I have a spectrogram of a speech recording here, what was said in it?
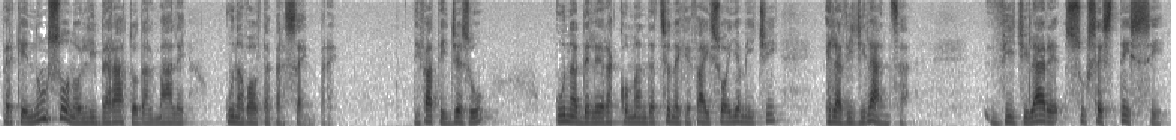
perché non sono liberato dal male una volta per sempre. Difatti Gesù, una delle raccomandazioni che fa ai suoi amici è la vigilanza, vigilare su se stessi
